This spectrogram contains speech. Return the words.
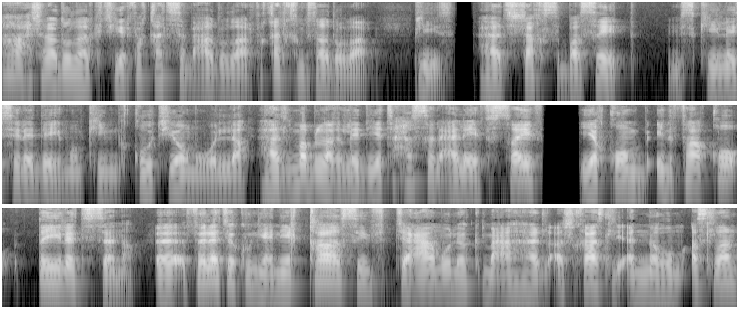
آه 10 دولار كثير فقط 7 دولار فقط 5 دولار. بليز هذا الشخص بسيط مسكين ليس لديه ممكن قوت يوم ولا هذا المبلغ الذي يتحصل عليه في الصيف يقوم بإنفاقه طيلة السنة. أه، فلا تكن يعني قاسي في تعاملك مع هذا الأشخاص لأنهم أصلا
